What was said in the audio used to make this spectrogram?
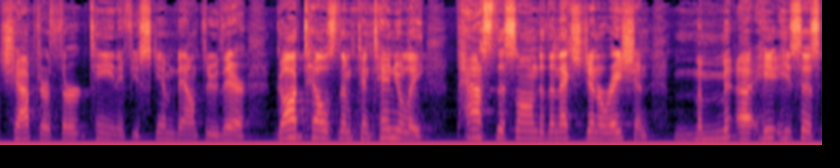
chapter 13 if you skim down through there. God tells them continually, pass this on to the next generation. Uh, he, he says,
